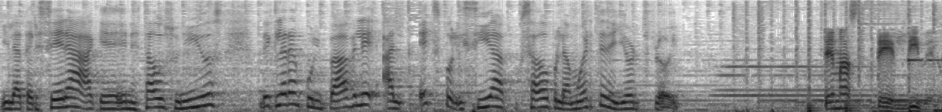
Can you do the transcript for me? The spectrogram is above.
y la tercera a que en Estados Unidos declaran culpable al ex policía acusado por la muerte de George Floyd. Temas del Libero.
